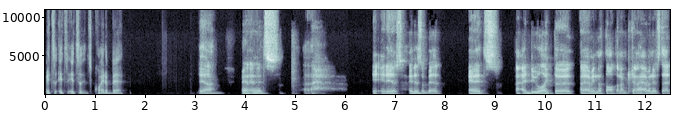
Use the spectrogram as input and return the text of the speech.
It's it's it's it's quite a bit. Yeah, and and it's uh, it, it is it is a bit, and it's I, I do like the I mean the thought that I'm kind of having is that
